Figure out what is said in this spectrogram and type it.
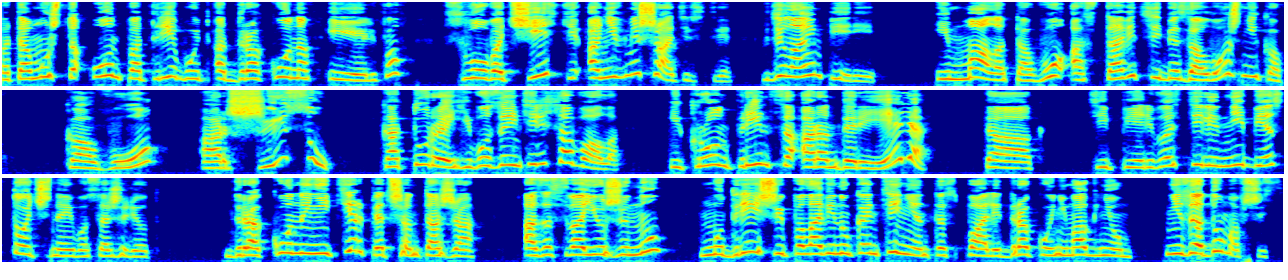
потому что он потребует от драконов и эльфов слова чести о невмешательстве в дела империи. И мало того, оставит себе заложников. Кого? Аршису, которая его заинтересовала, и кронпринца Арандериэля? Так, теперь властелин небес точно его сожрет. Драконы не терпят шантажа, а за свою жену мудрейший половину континента спали драконьим огнем, не задумавшись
